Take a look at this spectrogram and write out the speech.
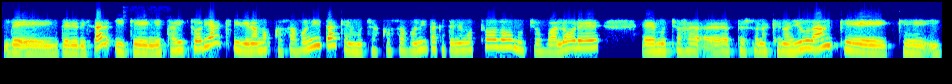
de interiorizar y que en estas historias escribiéramos cosas bonitas, que hay muchas cosas bonitas que tenemos todos, muchos valores, eh, muchas eh, personas que nos ayudan, que, que,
